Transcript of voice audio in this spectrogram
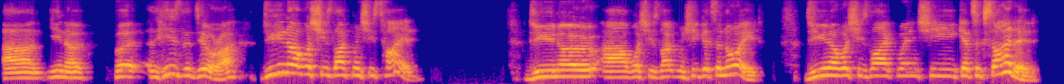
Um, you know, but here's the deal, right? Do you know what she's like when she's tired? Do you know uh, what she's like when she gets annoyed? Do you know what she's like when she gets excited?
